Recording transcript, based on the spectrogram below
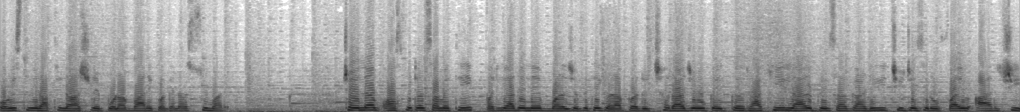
ચોવીસની રાત્રિના આશરે પોણા બારેક વાગ્યાના સુમારે જૈનબ હોસ્પિટલ સામેથી ફરિયાદીને બળજબરીથી ગળા પર છરા જેવું કંઈક રાખી લાલ બ્રેઝા ગાડી ચીજે zero five RG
